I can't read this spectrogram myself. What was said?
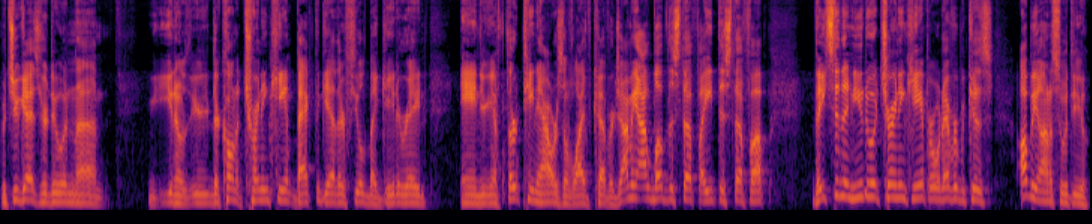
But you guys are doing, um, you know, they're calling it training camp back together, fueled by Gatorade, and you're gonna have 13 hours of live coverage. I mean, I love this stuff. I eat this stuff up. They sending you to a training camp or whatever because I'll be honest with you,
